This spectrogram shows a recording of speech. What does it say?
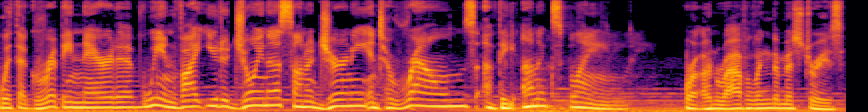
with a gripping narrative, we invite you to join us on a journey into realms of the unexplained. We're unraveling the mysteries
